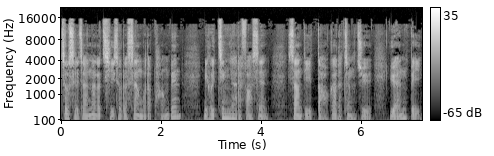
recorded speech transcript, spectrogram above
就写在那个祈求的项目的旁边。你会惊讶的发现，上帝祷告的证据远比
